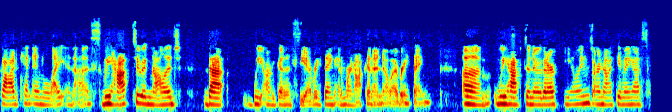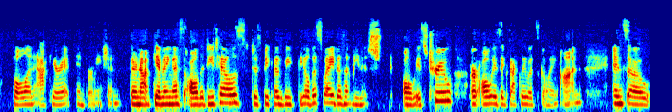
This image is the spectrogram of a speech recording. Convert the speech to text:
God can enlighten us, we have to acknowledge that we aren't going to see everything and we're not going to know everything. Um, we have to know that our feelings are not giving us full and accurate information. They're not giving us all the details. Just because we feel this way doesn't mean it's always true or always exactly what's going on. And so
